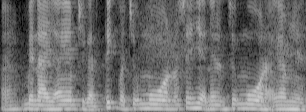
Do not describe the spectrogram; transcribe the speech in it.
Đấy, bên này anh em chỉ cần tích vào chữ mua nó sẽ hiện lên chữ mua này anh em nhìn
